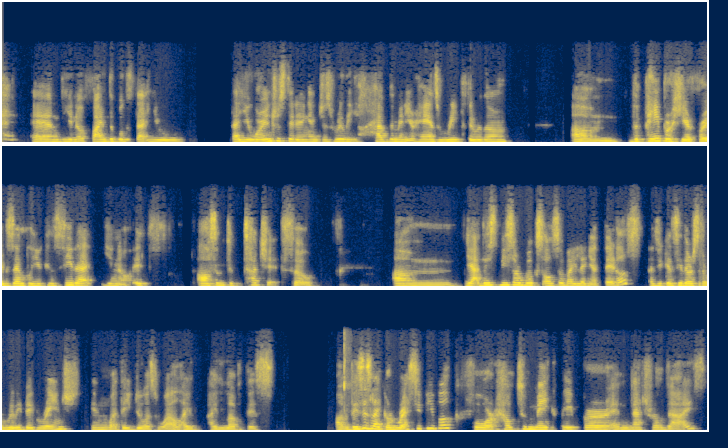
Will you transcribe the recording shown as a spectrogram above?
and you know find the books that you that you were interested in and just really have them in your hands read through them um, the paper here, for example, you can see that, you know, it's awesome to touch it. So Um, yeah, this, these are books also by leñateros. As you can see, there's a really big range in what they do as well. I, I love this. Um, this is like a recipe book for how to make paper and natural dyes.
